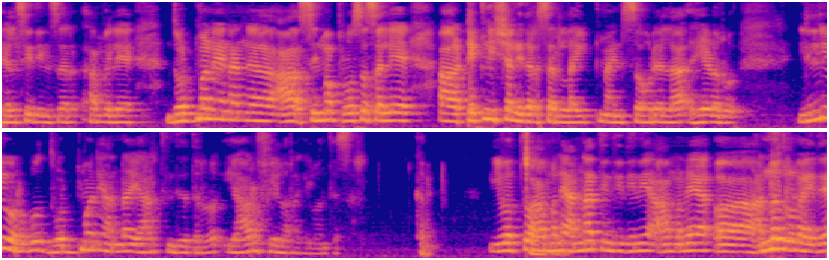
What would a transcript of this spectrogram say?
ನೆಲೆಸಿದ್ದೀನಿ ಸರ್. ಆಮೇಲೆ ದೊಡ್ಡ ಮನೆ ನನ್ನ, ಆ ಸಿನಿಮಾ ಆ ಟೆಕ್ನಿಷಿಯನ್ ಇದ್ದಾರೆ ಸರ್ ಲೈಟ್ ಮ್ಯಾನ್ಸ್ ಅವರೆಲ್ಲ ಹೇಳೋರು. ಇಲ್ಲಿವರೆಗೂ ದೊಡ್ಡ ಮನೆ ಅನ್ನ ಯಾರು ತಿಂದಿದ್ದಾರೋ ಯಾರು ಫೇಲರ್ ಆಗಿಲ್ವಂತೆ ಸರ್. ಕರೆಕ್ಟ್ ಇವತ್ತು ಆ ಮನೆ ಅನ್ನ ತಿಂದಿದ್ದೀನಿ ಆ ಮನೆ ಅನ್ನದ ಋಣ ಇದೆ.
